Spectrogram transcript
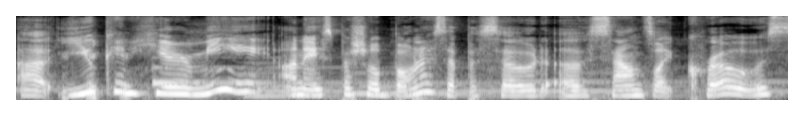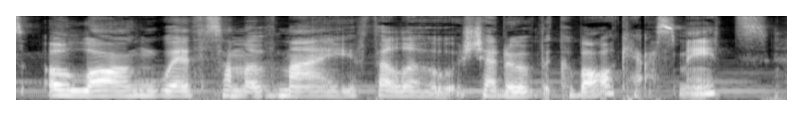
uh, you can hear me on a special bonus episode of Sounds Like Crows, along with some of my fellow Shadow of the Cabal castmates.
